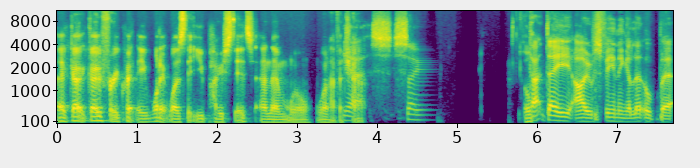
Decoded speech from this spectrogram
uh, go go through quickly what it was that you posted, and then we'll we'll have a yeah, chat. So oh. that day, I was feeling a little bit.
